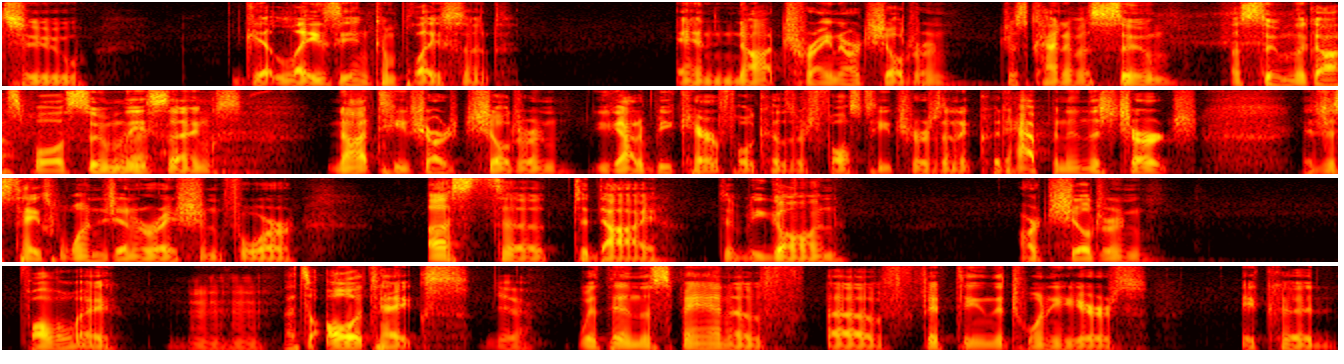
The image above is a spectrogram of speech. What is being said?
to get lazy and complacent, and not train our children. Just kind of assume assume the gospel, assume these things, not teach our children. You got to be careful because there's false teachers, and it could happen in this church. It just takes one generation for us to to die, to be gone. Our children fall away. Mm-hmm. That's all it takes Yeah. within the span of of 15 to 20 years it could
